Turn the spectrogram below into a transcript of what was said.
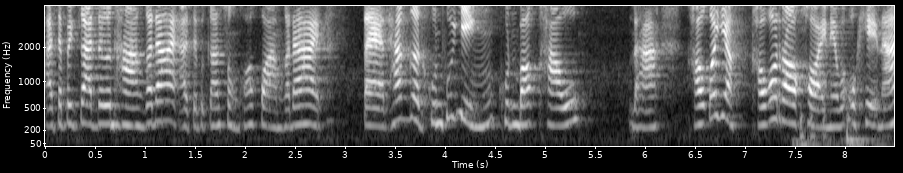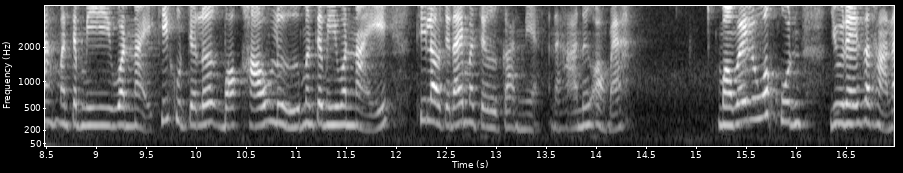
อาจจะเป็นการเดินทางก็ได้ อาจจะเป็นการส่งข้อความก็ได้ แต่ถ้าเกิดคุณผู้หญิงคุณบล็อกเขา นะคะเขาก็อยากเขาก็รอคอยเนี่ยว่าโอเคนะ มันจะมีวันไหนที่คุณจะเลิกบล็อกเขาหรือมันจะมีวันไหนที่เราจะได้มาเจอกันเนี่ยนะคะนึกออกไหมหมอไม่รู้ว่าคุณอยู่ในสถาน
